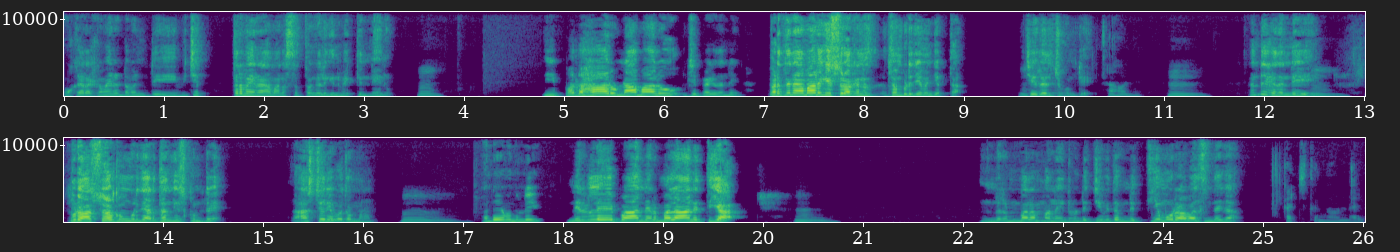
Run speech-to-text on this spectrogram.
ఒక రకమైనటువంటి విచిత్రమైన మనస్తత్వం కలిగిన వ్యక్తిని నేను. ఈ పదహారు నామాలు చెప్పా కదండి ప్రతి నామానికి శ్లోకం సంపుటి చేయమని చెప్తా చేయదలుచుకుంటే. అంతే కదండి. ఇప్పుడు ఆ శ్లోకం గురించి అర్థం తీసుకుంటే ఆశ్చర్యపోతాం మనం. అంటే ఏముందండి? నిర్లేప నిర్మల నిత్య. నిర్మలం అనేటువంటి జీవితం నిత్యము రావాల్సిందేగా? ఖచ్చితంగా ఉండాలి.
